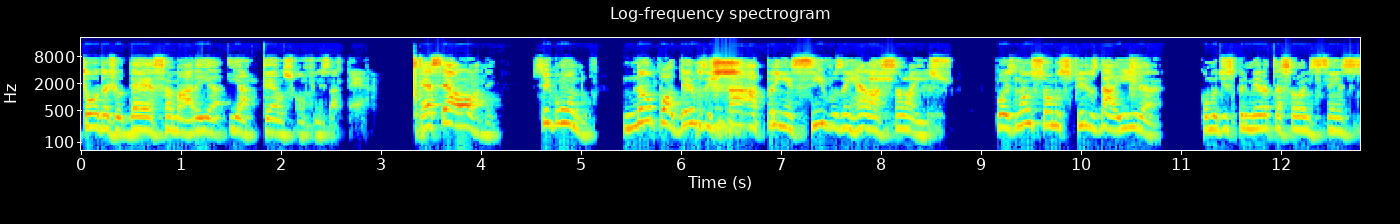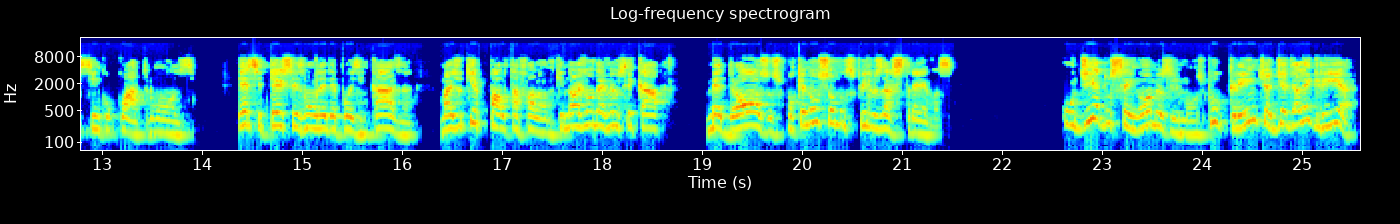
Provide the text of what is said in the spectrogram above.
toda a Judéia, Samaria e até os confins da terra. Essa é a ordem. Segundo, não podemos estar apreensivos em relação a isso, pois não somos filhos da ira, como diz 1 Tessalonicenses 5, 4, 11. Esse texto vocês vão ler depois em casa, mas o que Paulo está falando? Que nós não devemos ficar medrosos porque não somos filhos das trevas. O dia do Senhor, meus irmãos, para o crente é dia de alegria,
